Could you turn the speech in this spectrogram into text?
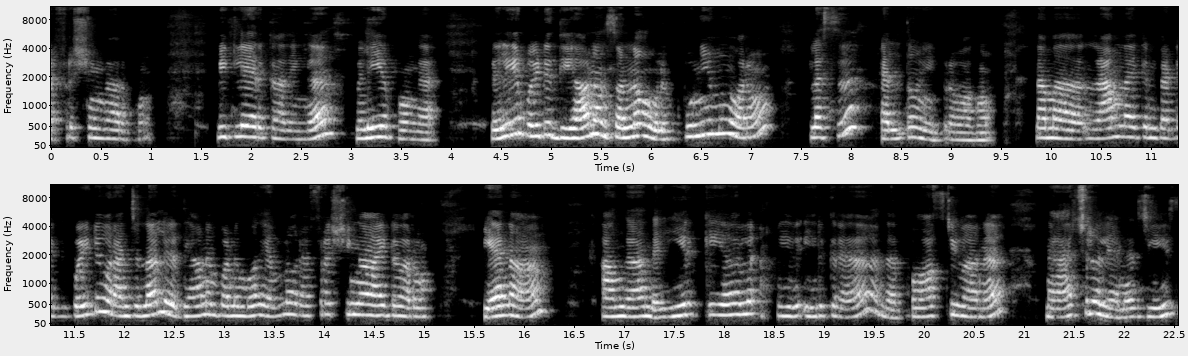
ரெஃப்ரெஷிங்கா இருக்கும். வீட்லயே இருக்காதீங்க. வெளியே போங்க. வெளியே போயிட்டு தியானம் சொன்னா உங்களுக்கு புண்ணியமும் வரும். பிளஸ் ஹெல்த்தும் இம்ப்ரூவ் ஆகும். நம்ம ராமநாயக்கன் பேட்டைக்கு போயிட்டு ஒரு அஞ்சு நாள் தியானம் பண்ணும்போது எவ்வளோ ரெஃப்ரெஷிங்கா ஆயிட்டு வரும். ஏன்னா அங்க அந்த இயற்கையால இரு- இருக்கிற அந்த பாசிட்டிவான நேச்சுரல் எனர்ஜிஸ்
